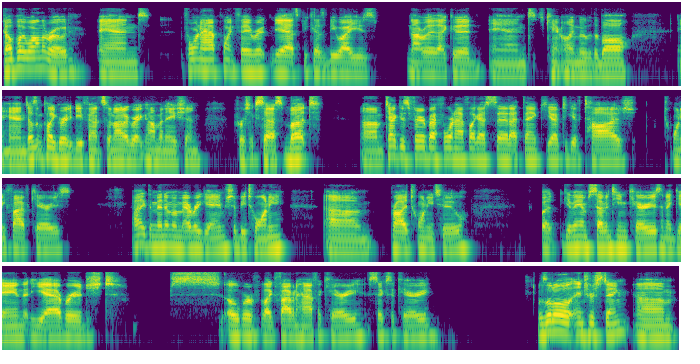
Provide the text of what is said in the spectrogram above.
don't play well on the road and four and a half point favorite. Yeah, it's because BYU's not really that good and can't really move the ball and doesn't play great defense, so not a great combination for success. But um, Tech is favored by four and a half. Like I said, I think you have to give Tahj 25 carries. I think the minimum every game should be 20, um, probably 22. But giving him 17 carries in a game that he averaged over like five and a half a carry, six a carry, was a little interesting. Um,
